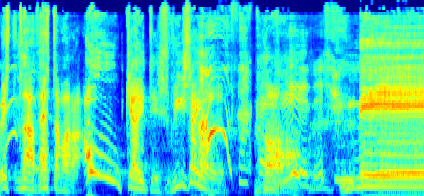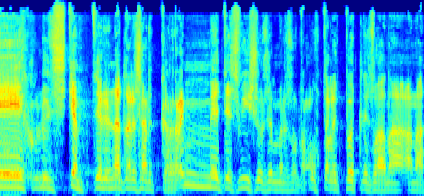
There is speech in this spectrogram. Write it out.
Veistu það, þetta var ágætis vísa hjá þér. Þakka þér fyrir. Miklu skemmtir en allar þessar græmmetisvísur sem er svona óttalegt bull eins og hana,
